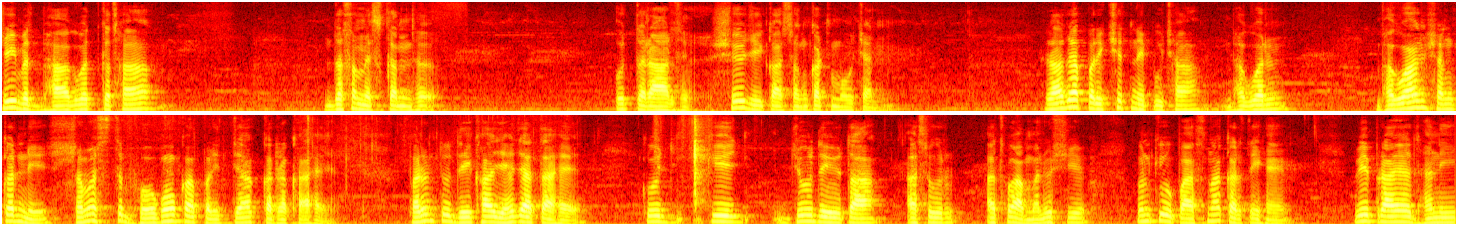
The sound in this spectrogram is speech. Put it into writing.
श्रीमद्भागवत कथा दसम स्कंध उत्तरार्ध शिव जी का संकट मोचन राजा परीक्षित ने पूछा, भगवान भगवान शंकर ने समस्त भोगों का परित्याग कर रखा है, परंतु देखा यह जाता है कि जो देवता असुर अथवा मनुष्य उनकी उपासना करते हैं, वे प्रायः धनी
